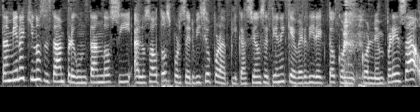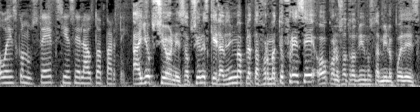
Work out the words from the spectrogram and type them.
También aquí nos estaban preguntando si a los autos por servicio por aplicación se tiene que ver directo con, con la empresa o es con usted si es el auto aparte. Hay opciones, opciones que la misma plataforma te ofrece o con nosotros mismos también lo puedes,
